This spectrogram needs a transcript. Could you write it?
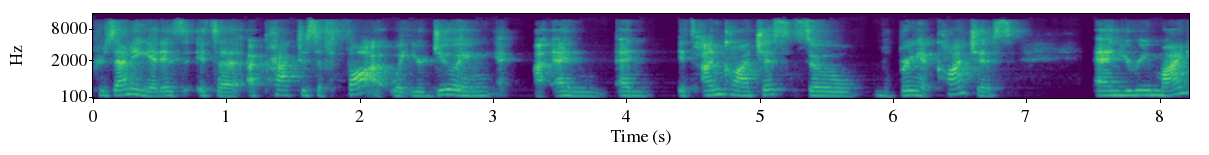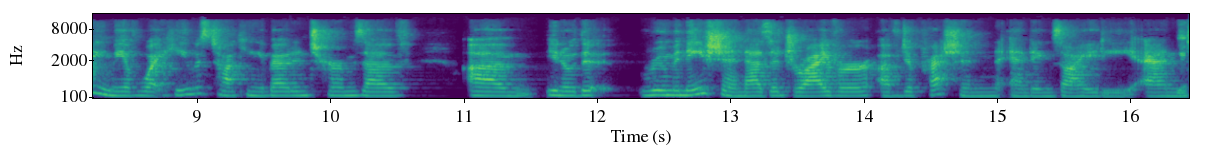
presenting it as it's a, a practice of thought what you're doing uh, and and it's unconscious so bring it conscious and you're reminding me of what he was talking about in terms of um, you know the rumination as a driver of depression and anxiety and yeah.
